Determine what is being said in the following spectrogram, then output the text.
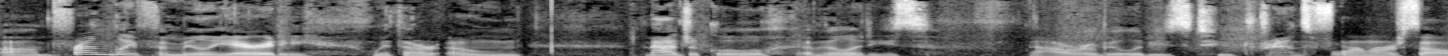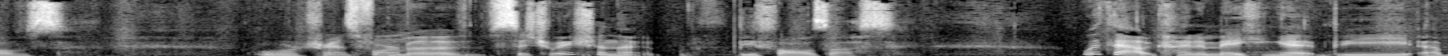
um, friendly familiarity with our own magical abilities, our abilities to transform ourselves or transform a situation that befalls us without kind of making it be a,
